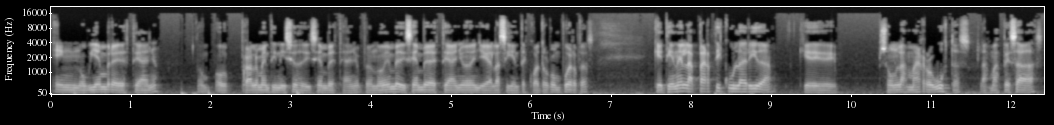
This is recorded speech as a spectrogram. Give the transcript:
en noviembre de este año, o, probablemente inicios de diciembre de este año, pero en noviembre, diciembre de este año deben llegar las siguientes cuatro compuertas, que tienen la particularidad que son las más robustas, las más pesadas,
